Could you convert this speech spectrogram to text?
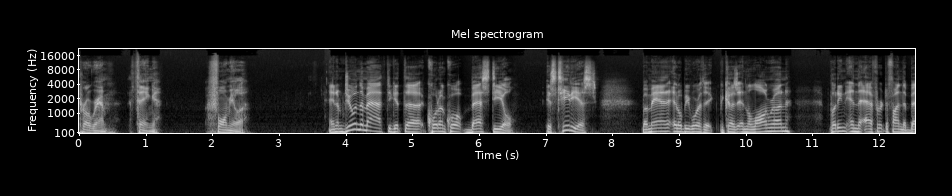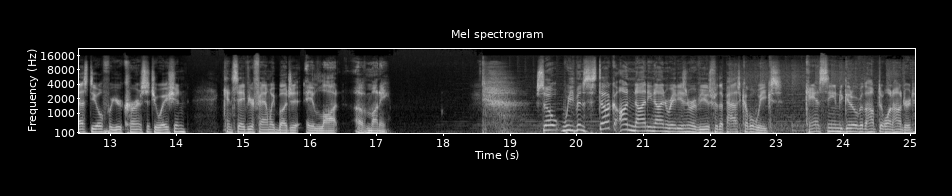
program thing formula. And I'm doing the math to get the quote unquote best deal. It's tedious, but man, it'll be worth it because in the long run, putting in the effort to find the best deal for your current situation can save your family budget a lot of money. So, we've been stuck on 99 ratings and reviews for the past couple weeks. Can't seem to get over the hump to 100,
